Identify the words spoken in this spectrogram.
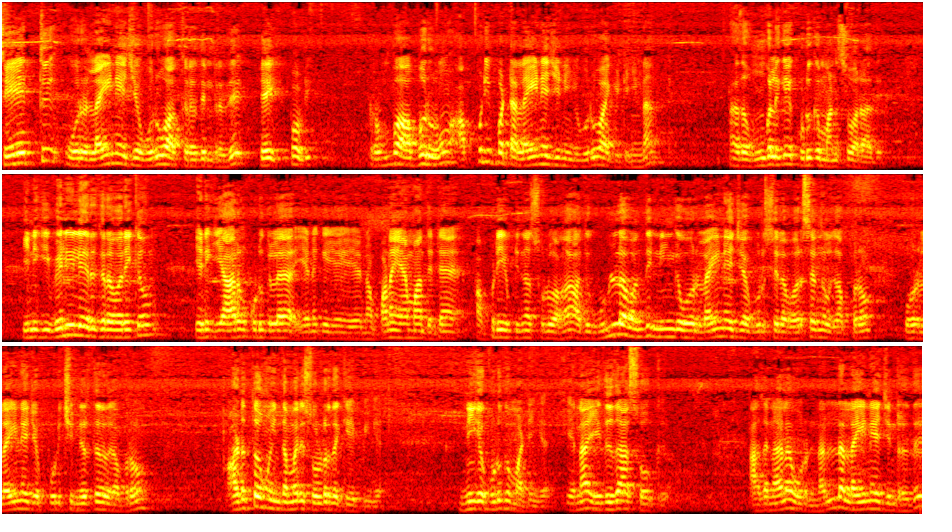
சேர்த்து ஒரு லைனேஜை உருவாக்குறதுன்றது ஏய் இப்போ அப்படி ரொம்ப அபூர்வம். அப்படிப்பட்ட லைனேஜை நீங்கள் உருவாக்கிட்டீங்கன்னா அதை உங்களுக்கே கொடுக்க மனசு வராது. இன்றைக்கி வெளியில் இருக்கிற வரைக்கும் எனக்கு யாரும் கொடுக்கல எனக்கு நான் பணம் ஏமாந்துட்டேன் அப்படி இப்படி தான் சொல்லுவாங்க. அது உள்ளே வந்து நீங்கள் ஒரு லைனேஜை ஒரு சில வருஷங்களுக்கு அப்புறம் ஒரு லைனேஜை பிடிச்சி நிறுத்துறதுக்கப்புறம் அடுத்தவங்க இந்த மாதிரி சொல்கிறத கேட்பீங்க. நீங்கள் கொடுக்க மாட்டீங்க. ஏன்னா இதுதான் சோக்கு. அதனால் ஒரு நல்ல லைனேஜ்ன்றது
